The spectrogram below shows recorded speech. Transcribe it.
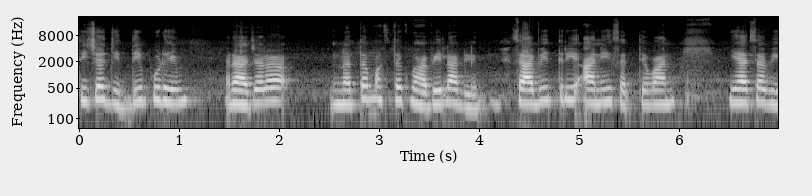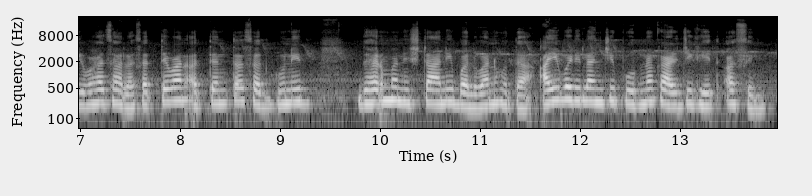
तिच्या जिद्दीपुढे राजाला नतमस्तक व्हावे लागले. सावित्री आणि सत्यवान याचा विवाह झाला. सत्यवान अत्यंत सद्गुणी धर्मनिष्ठ आणि बलवान होता. आई वडिलांची पूर्ण काळजी घेत असे.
